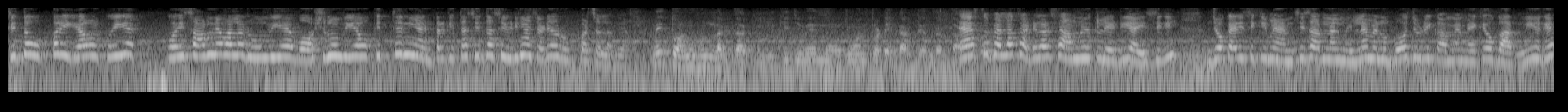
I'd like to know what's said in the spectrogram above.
ਸਿੱਧਾ ਉੱਪਰ ਹੀ ਗਿਆ। ਔਰ ਕੋਈ ਕੋਈ ਸਾਹਮਣੇ ਵਾਲਾ ਰੂਮ ਵੀ ਹੈ ਵਾਸ਼ਰੂਮ ਵੀ ਹੈ ਉਹ ਕਿੱਥੇ ਨਹੀਂ ਐਂਟਰ ਕੀਤਾ ਸਿੱਧਾ ਸੀੜੀਆਂ ਚੜਿਆ ਔਰ ਉੱਪਰ ਚਲਾ ਗਿਆ। ਨਹੀਂ ਤੁਹਾਨੂੰ ਹੁਣ ਲੱਗਦਾ ਕੀ ਹੈ ਕਿ ਜਿਵੇਂ ਨੌਜਵਾਨ ਤੁਹਾਡੇ ਘਰ ਦੇ ਅੰਦਰ ਦਾਖਲ ਇਸ ਤੋਂ ਪਹਿਲਾਂ ਸਾਡੇ ਘਰ ਸ਼ਾਮ ਨੂੰ ਇੱਕ ਲੇਡੀ ਆਈ ਸੀਗੀ ਜੋ ਕਹਿ ਰਹੀ ਸੀ ਕਿ ਮੈਂ ਐਮਸੀ ਸਾਹਿਬ ਨਾਲ ਮਿਲਣਾ ਮੈਨੂੰ ਬਹੁਤ ਜ਼ਰੂਰੀ ਕੰਮ ਹੈ ਮੈਂ ਕਿਹਾ ਉਹ ਘਰ ਨਹੀਂ ਹੈਗੇ।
